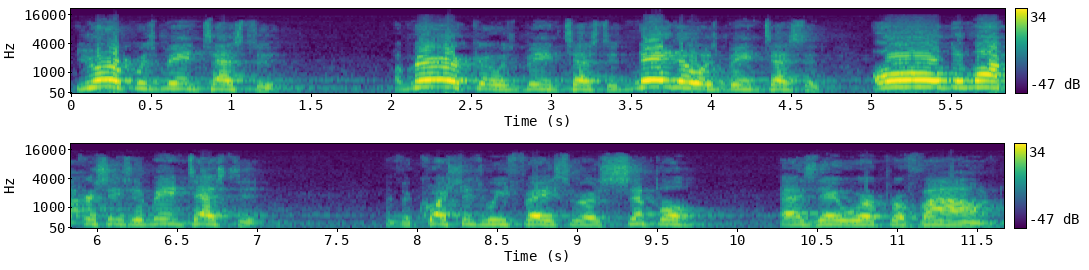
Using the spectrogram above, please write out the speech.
Europe was being tested. America was being tested. NATO was being tested. All democracies are being tested. And the questions we faced were as simple as they were profound.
